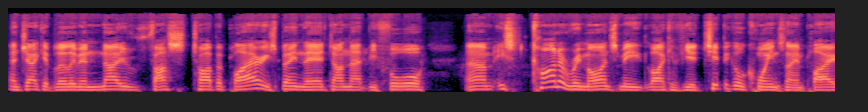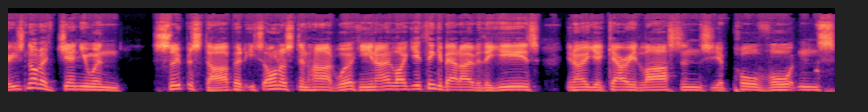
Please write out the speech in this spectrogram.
And Jacob Lillyman, no fuss type of player. He's been there, done that before. Um, he kind of reminds me like of your typical Queensland player. He's not a genuine superstar, but he's honest and hardworking. You know, like you think about over the years, you know, your Gary Larsons, your Paul Vautins,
